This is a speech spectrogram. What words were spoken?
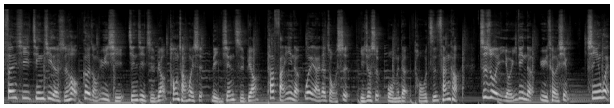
分析经济的时候，各种预期经济指标通常会是领先指标，它反映了未来的走势，也就是我们的投资参考。之所以有一定的预测性，是因为。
